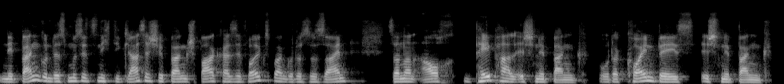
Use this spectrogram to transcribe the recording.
eine Bank, und das muss jetzt nicht die klassische Bank, Sparkasse, Volksbank oder so sein, sondern auch PayPal ist eine Bank oder Coinbase ist eine Bank.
